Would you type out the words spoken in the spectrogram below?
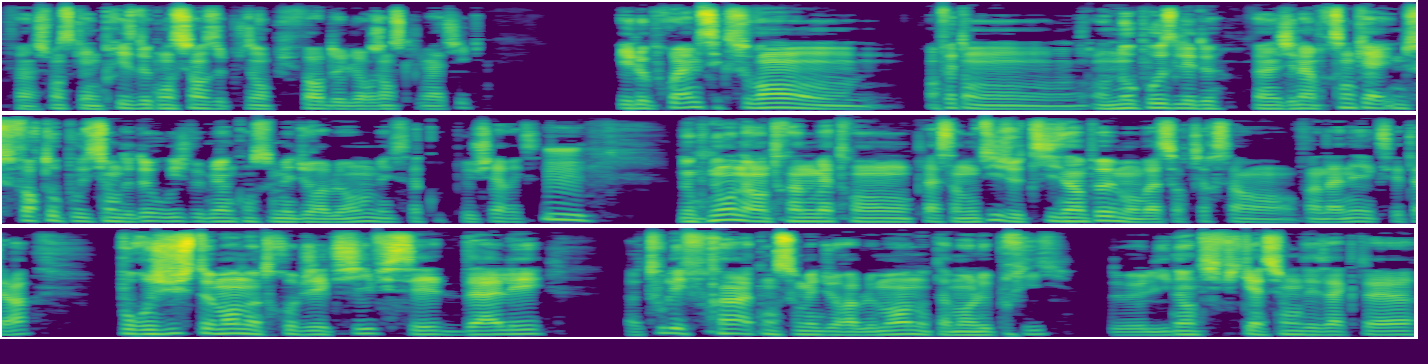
Enfin, je pense qu'il y a une prise de conscience de plus en plus forte de l'urgence climatique. Et le problème, c'est que souvent, on, en fait, on, on oppose les deux. Enfin, J'ai l'impression qu'il y a une forte opposition des deux. Oui, je veux bien consommer durablement, mais ça coûte plus cher, etc. Mm. Donc nous, on est en train de mettre en place un outil. Je tease un peu, mais on va sortir ça en fin d'année, etc. Pour justement, notre objectif, c'est d'aller tous les freins à consommer durablement, notamment le prix, de l'identification des acteurs,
